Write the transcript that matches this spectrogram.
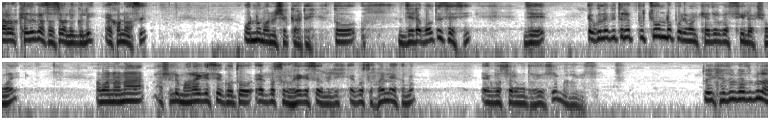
আরও খেজুর গাছ আছে অনেকগুলি এখনও আছে, অন্য মানুষের কাটে। তো যেটা বলতে চেয়েছি যে এগুলোর ভিতরে প্রচণ্ড পরিমাণ খেজুর গাছ ছিল এক সময় আমার নানা আসলে মারা গেছে গত এক বছর হয়ে গেছে অলরেডি এক বছর হয়নি এখনও। এক বছরের মতো হয়েছে, মারা গেছে। তো এই খেজুর গাছগুলা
